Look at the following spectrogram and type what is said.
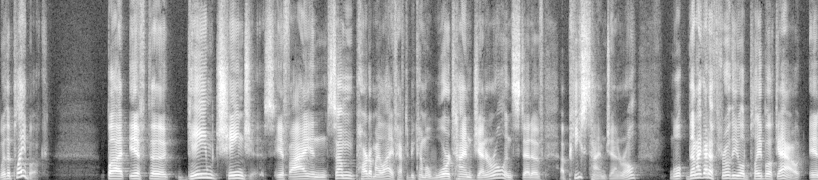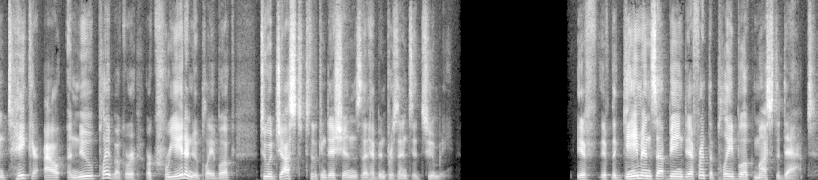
with a playbook. But if the game changes, if I, in some part of my life, have to become a wartime general instead of a peacetime general, well, then I got to throw the old playbook out and take out a new playbook or, or create a new playbook to adjust to the conditions that have been presented to me. If, if the game ends up being different, the playbook must adapt.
